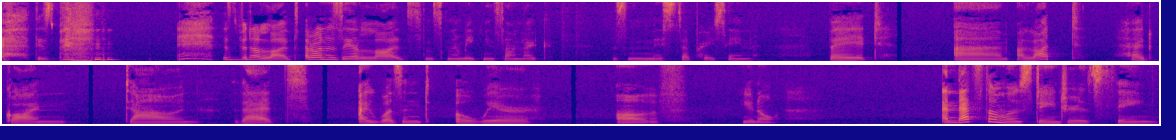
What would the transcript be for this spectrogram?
there's been it's been a lot. I don't want to say a lot. It's gonna make me sound like this messed up person, but um, a lot had gone down that I wasn't aware of, you know. And that's the most dangerous thing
